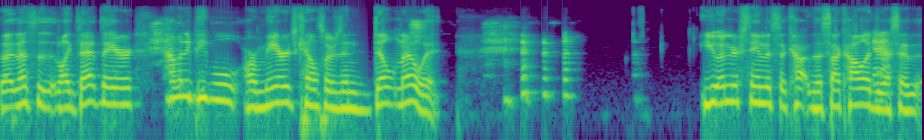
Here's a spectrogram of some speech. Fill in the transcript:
That, that's like that. There, how many people are marriage counselors and don't know it? you understand the the psychology. Yeah. I said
